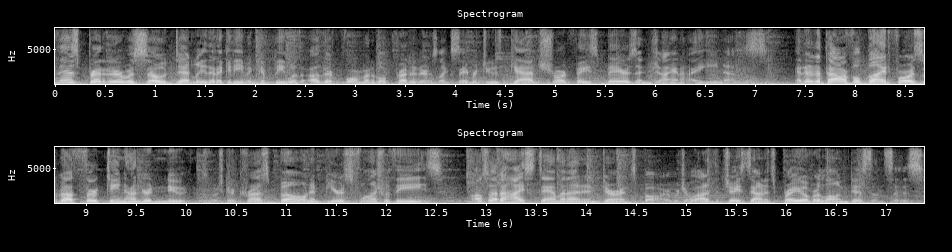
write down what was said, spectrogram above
This predator was so deadly that it could even compete with other formidable predators like saber-toothed cats, short-faced bears, and giant hyenas. It had a powerful bite force of about 1300 newtons, which could crush bone and pierce flesh with ease. Also had a high stamina and endurance bar, which allowed it to chase down its prey over long distances.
